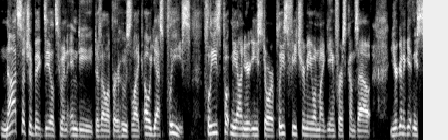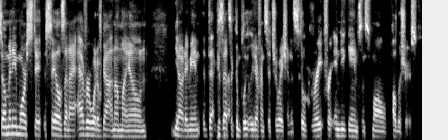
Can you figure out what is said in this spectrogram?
not such a big deal to an indie developer who's like, "Oh yes, please, please put me on your e-store. Please feature me when my game first comes out. You're going to get me so many more sta- sales than I ever would have gotten on my own." You know what I mean? Because that's a completely different situation. It's still great for indie games and small publishers,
